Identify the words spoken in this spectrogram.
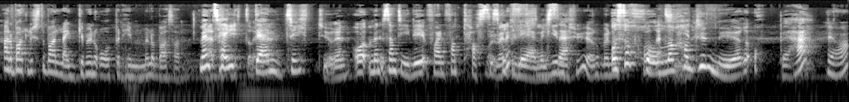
Jeg hadde bare lyst til å bare legge meg under åpen himmel og bare sånn Men tenk den dritturen. Og, men samtidig få en Det var fantastisk en opplevelse. fin tur. men Og så holder han humøret oppe her. Ja.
